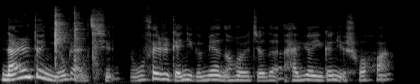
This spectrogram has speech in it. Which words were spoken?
男人对你有感情，无非是给你个面子，或者觉得还愿意跟你说话，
